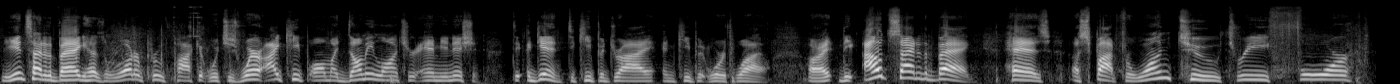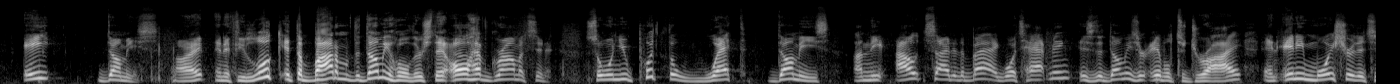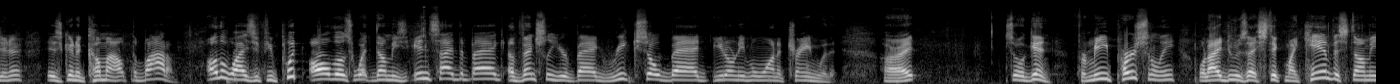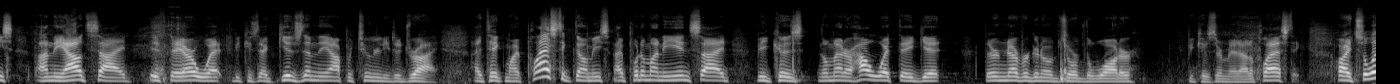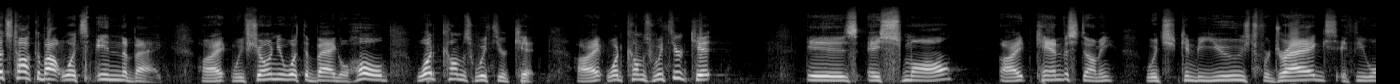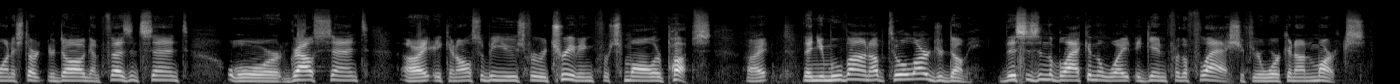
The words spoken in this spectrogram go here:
The inside of the bag has a waterproof pocket, which is where I keep all my dummy launcher ammunition. To, again, to keep it dry and keep it worthwhile. All right, the outside of the bag has a spot for one, two, three, four, eight dummies, all right? And if you look at the bottom of the dummy holders, they all have grommets in it. So when you put the wet dummies on the outside of the bag, what's happening is the dummies are able to dry and any moisture that's in it is gonna come out the bottom. Otherwise, if you put all those wet dummies inside the bag, eventually your bag reeks so bad you don't even wanna train with it, all right? So again, for me personally, what I do is I stick my canvas dummies on the outside if they are wet because that gives them the opportunity to dry. I take my plastic dummies, I put them on the inside because no matter how wet they get, they're never going to absorb the water because they're made out of plastic. All right, so let's talk about what's in the bag. All right, we've shown you what the bag will hold. What comes with your kit? All right, what comes with your kit is a small, all right, canvas dummy, which can be used for drags if you want to start your dog on pheasant scent or grouse scent. All right, it can also be used for retrieving for smaller pups. All right, then you move on up to a larger dummy. This is in the black and the white, again, for the flash if you're working on marks.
